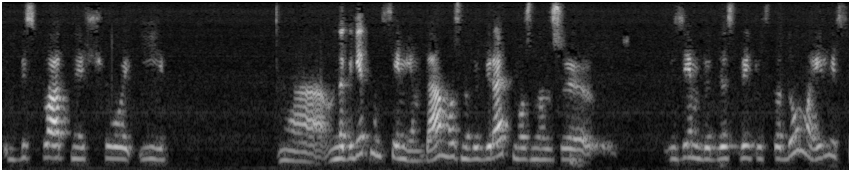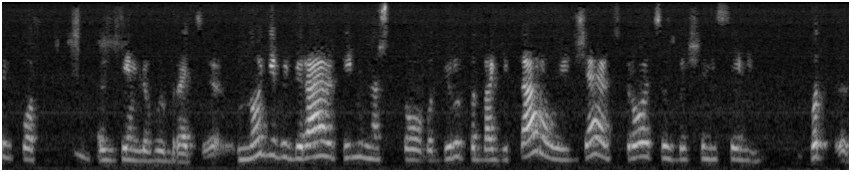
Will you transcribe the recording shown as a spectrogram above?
бесплатно еще и а, многодетным семьям, да, можно выбирать, можно же землю для строительства дома или сельхоз землю выбрать. Многие выбирают именно, что вот берут по 2 гектара, уезжают, строятся с большими семьями. Вот э,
